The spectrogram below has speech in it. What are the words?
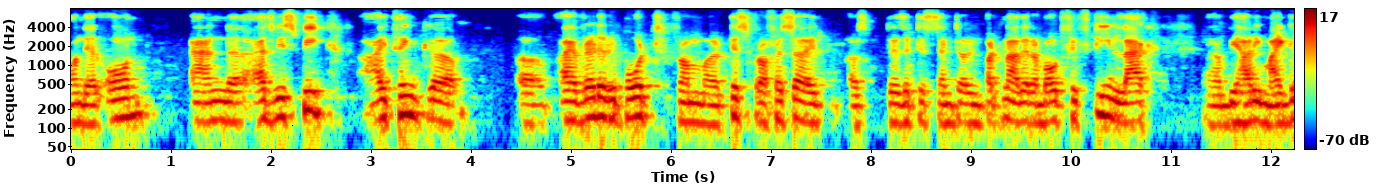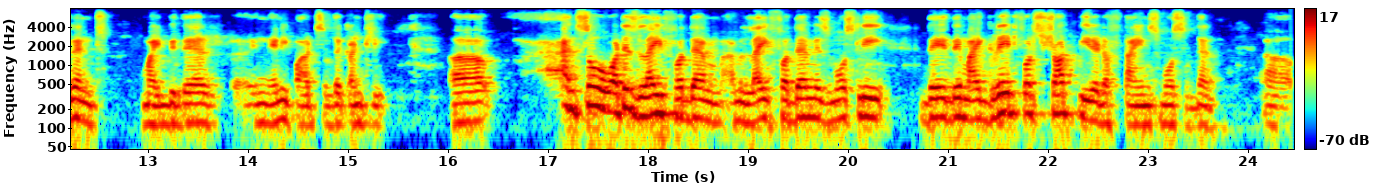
on their own. And uh, as we speak, I think uh, I have read a report from a TISS professor, uh, there's a TISS center in Patna, there are about 15 lakh uh, Bihari migrant might be there uh, in any parts of the country. Uh, and so what is life for them? I mean, life for them is mostly, they, they migrate for short period of times, most of them, uh,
